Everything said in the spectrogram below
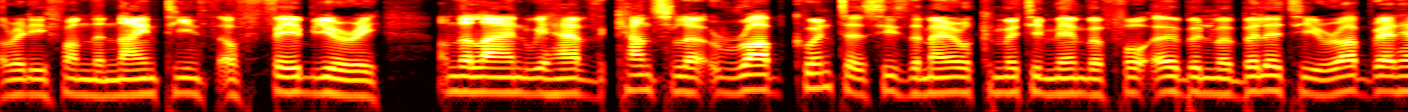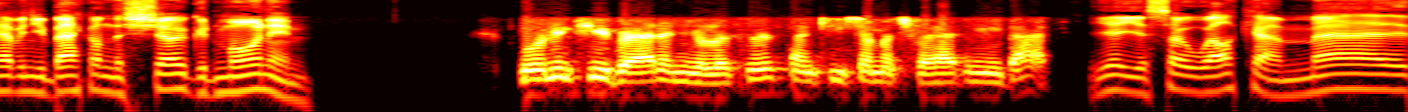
already from the 19th of February. On the line, we have the Councillor Rob Quintas. He's the Mayoral Committee member for Urban Mobility. Rob, great having you back on the show. Good morning. Morning to you, Brad, and your listeners. Thank you so much for having me back. Yeah, you're so welcome. Uh,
